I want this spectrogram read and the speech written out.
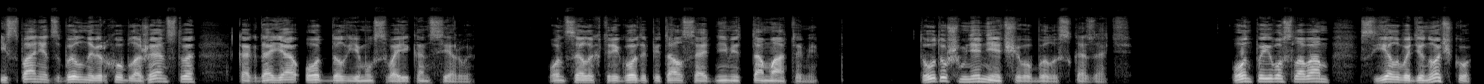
Испанец был наверху блаженства, когда я отдал ему свои консервы. Он целых три года питался одними томатами. Тут уж мне нечего было сказать. Он, по его словам, съел в одиночку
